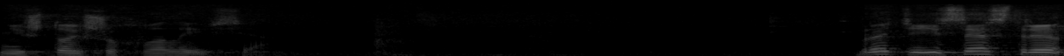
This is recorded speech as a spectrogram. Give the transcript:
ніж той, що хвалився. Браті і сестри,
